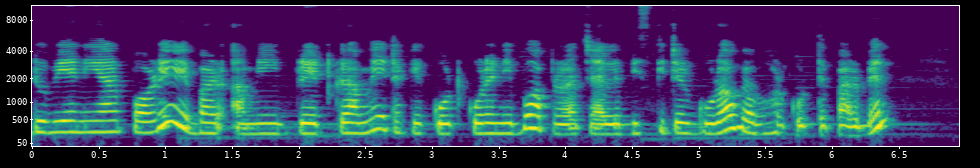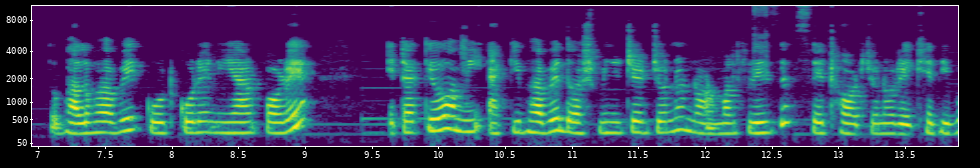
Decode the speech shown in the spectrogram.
ডুবিয়ে নেওয়ার পরে এবার আমি ব্রেড গ্রামে এটাকে কোট করে নিব। আপনারা চাইলে বিস্কিটের গুঁড়াও ব্যবহার করতে পারবেন। তো ভালোভাবে কোট করে নেওয়ার পরে এটাকেও আমি একইভাবে দশ মিনিটের জন্য নর্মাল ফ্রিজে সেট হওয়ার জন্য রেখে দিব।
